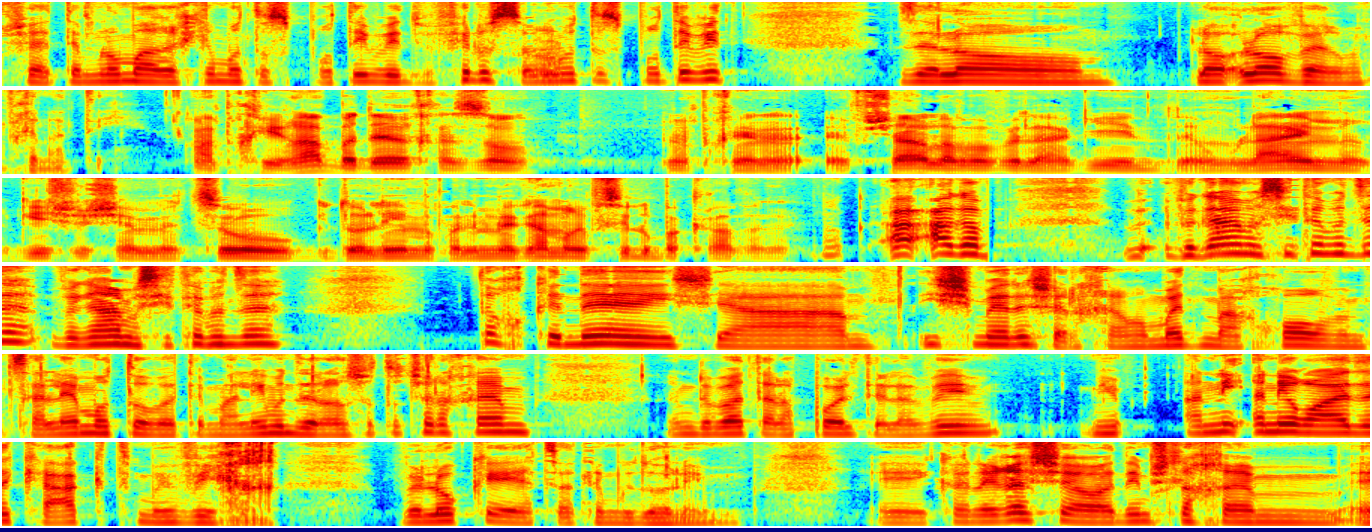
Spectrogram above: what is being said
שאתם לא מעריכים אותו ספורטיבית ואפילו שונאים אותו ספורטיבית, זה לא, לא, לא עובר מבחינתי. הבחירה בדרך הזו, מבחינת, אפשר לבוא ולהגיד, אולי הם הרגישו שהם יצאו גדולים, אבל הם לגמרי הפסידו בקרב הזה. אוקיי, אגב, וגם אם עשיתם את זה, וגם אם עשיתם את זה, תוך כדי שהאיש מדע שלכם עומד מאחור ומצלם אותו ואתם מעלים את זה לרשתות שלכם, אני מדברת על הפועל תל אביב, אני, אני רואה את זה כאקט מביך, ולא כיצאתם גדולים. אה, כנראה שהאוהדים שלכם אה,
